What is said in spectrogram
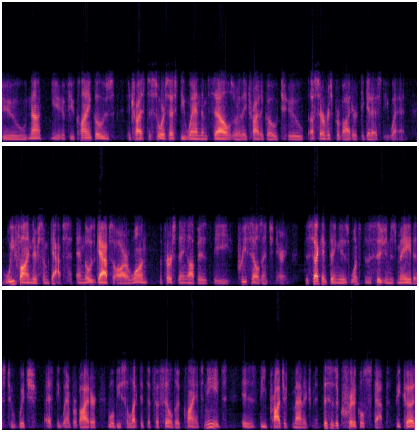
to not your client goes and tries to source SD-WAN themselves or they try to go to a service provider to get SD-WAN. We find there's some gaps, and those gaps are one, the first thing up is the pre-sales engineering. The second thing is once the decision is made as to which SD-WAN provider will be selected to fulfill the client's needs, is the project management. This is a critical step because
